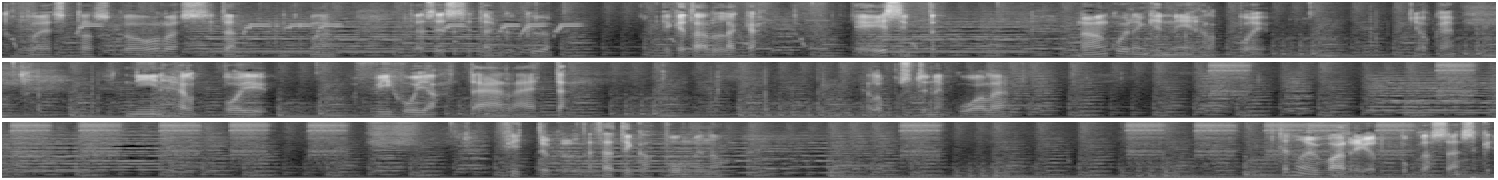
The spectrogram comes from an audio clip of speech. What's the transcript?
Tolle ei taaskaan ole sitä. Tai siis sitä kykyä. Eikä tälläkään. Ei sitten. Nää on kuitenkin niin helppoja. Okei. Okay niin helppoi vihuja täällä, että helposti ne kuolee. Vittu kyllä tätä tikapuun meno. Miten noin varjot pukas äsken?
